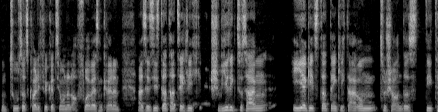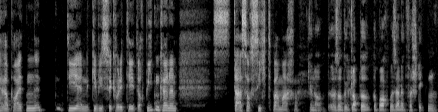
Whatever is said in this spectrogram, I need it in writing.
und Zusatzqualifikationen auch vorweisen können. Also es ist da tatsächlich schwierig zu sagen. Eher geht es da, denke ich, darum zu schauen, dass die Therapeuten, die eine gewisse Qualität auch bieten können, das auch sichtbar machen. Genau, also ich glaube, da, da, braucht man es ja nicht verstecken,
